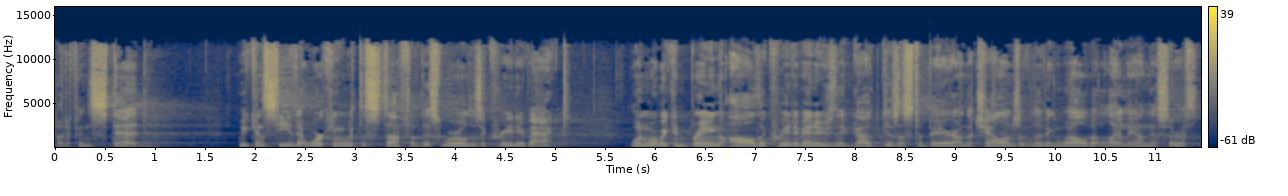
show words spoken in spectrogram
But if instead we can see that working with the stuff of this world is a creative act, one where we can bring all the creative energy that God gives us to bear on the challenge of living well but lightly on this earth,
